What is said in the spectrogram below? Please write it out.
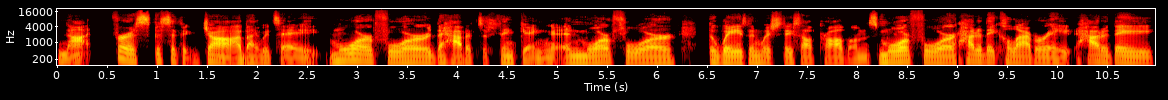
Not for a specific job, I would say, more for the habits of thinking and more for the ways in which they solve problems, more for how do they collaborate? How do they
